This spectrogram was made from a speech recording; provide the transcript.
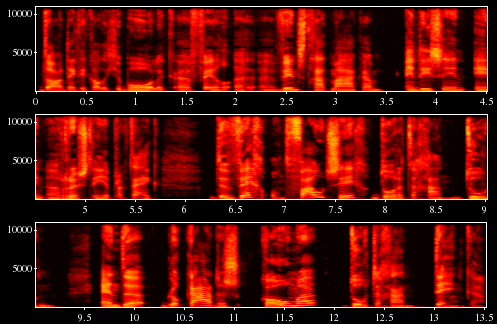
dan denk ik al dat je behoorlijk eh, veel eh, eh, winst gaat maken. In die zin in rust in je praktijk. De weg ontvouwt zich door het te gaan doen. En de blokkades komen door te gaan denken.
